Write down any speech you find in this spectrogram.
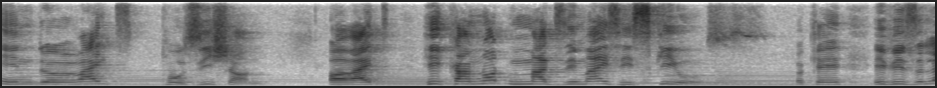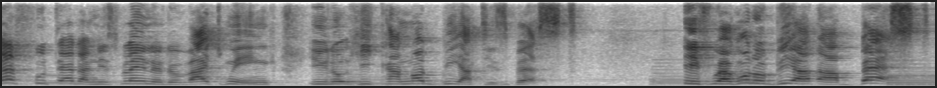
in the right position, all right, he cannot maximize his skills. Okay? If he's left footed and he's playing in the right wing, you know, he cannot be at his best. If we are going to be at our best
